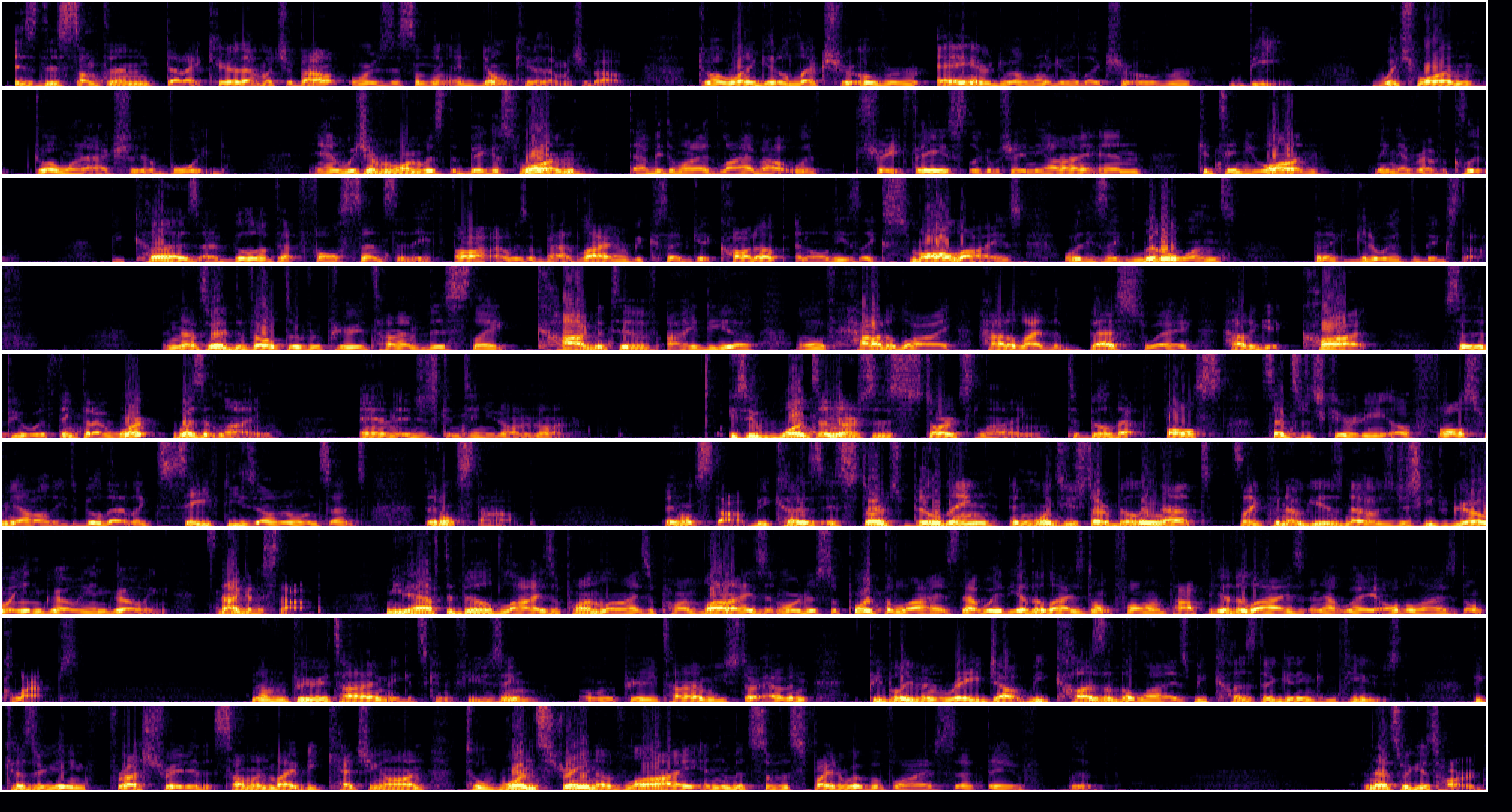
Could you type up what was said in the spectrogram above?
is this something that I care that much about or is this something I don't care that much about? Do I want to get a lecture over A or do I want to get a lecture over B? Which one do I want to actually avoid? And whichever one was the biggest one, that'd be the one I'd lie about with straight face, look them straight in the eye, and continue on. And they never have a clue. Because I built up that false sense that they thought I was a bad liar because I'd get caught up in all these like small lies or these like little ones, then I could get away with the big stuff. And that's what I developed over a period of time this like cognitive idea of how to lie, how to lie the best way, how to get caught so that people would think that I weren't wasn't lying, and it just continued on and on. You see, once a narcissist starts lying to build that false sense of security, a false reality, to build that like safety zone in one sense, they don't stop. They don't stop because it starts building, and once you start building that, it's like Pinocchio's nose. It just keeps growing and growing and growing. It's not going to stop. And you have to build lies upon lies upon lies in order to support the lies. That way, the other lies don't fall on top of the other lies, and that way, all the lies don't collapse. And over a period of time, it gets confusing. Over a period of time, you start having people even rage out because of the lies, because they're getting confused, because they're getting frustrated that someone might be catching on to one strain of lie in the midst of the spiderweb of lies that they've lived. And that's what gets hard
